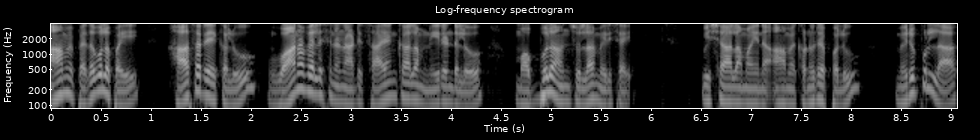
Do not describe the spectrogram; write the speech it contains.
ఆమె పెదవులపై హాసరేఖలు వాన వెలసిన నాటి సాయంకాలం నీరెండలో మబ్బుల అంచులా మెరిశాయి. విశాలమైన ఆమె కనురెప్పలు మెరుపుల్లా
